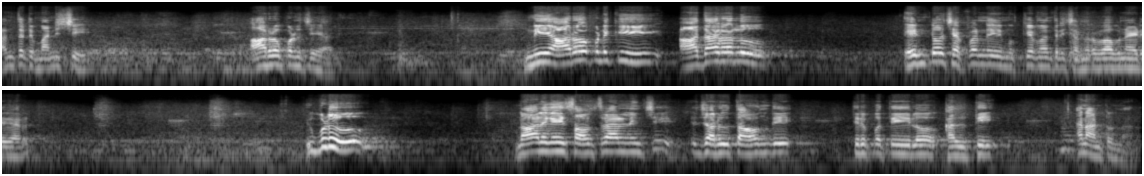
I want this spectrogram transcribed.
అంతటి మనిషి ఆరోపణ చేయాలి. నీ ఆరోపణకి ఆధారాలు ఏంటో చెప్పండి ముఖ్యమంత్రి చంద్రబాబు నాయుడు గారు. ఇప్పుడు నాలుగైదు సంవత్సరాల నుంచి జరుగుతూ ఉంది తిరుపతిలో కల్తీ అని అంటున్నారు.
